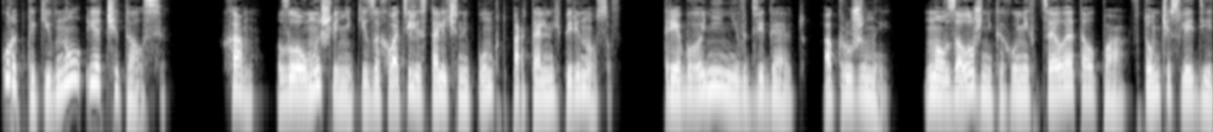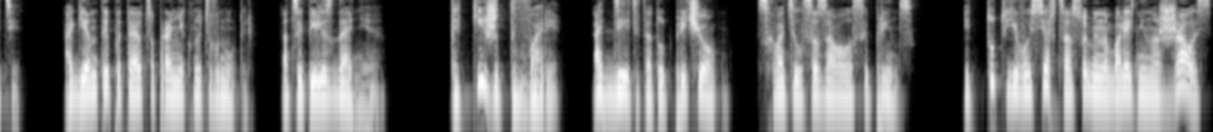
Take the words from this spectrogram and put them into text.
Коротко кивнул и отчитался. «Хан, злоумышленники захватили столичный пункт портальных переносов. Требований не выдвигают, окружены. Но в заложниках у них целая толпа, в том числе дети. Агенты пытаются проникнуть внутрь. Оцепили здание. «Какие же твари! А дети-то тут при чем?» Схватился за волосы принц. И тут его сердце особенно болезненно сжалось,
